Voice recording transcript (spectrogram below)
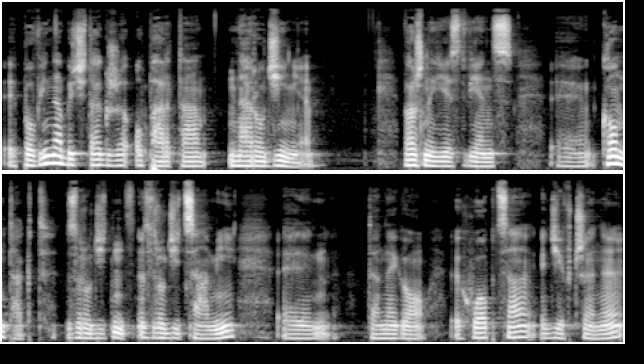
e, powinna być także oparta na rodzinie. Ważny jest więc e, kontakt z, z rodzicami e, danego chłopca, dziewczyny.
